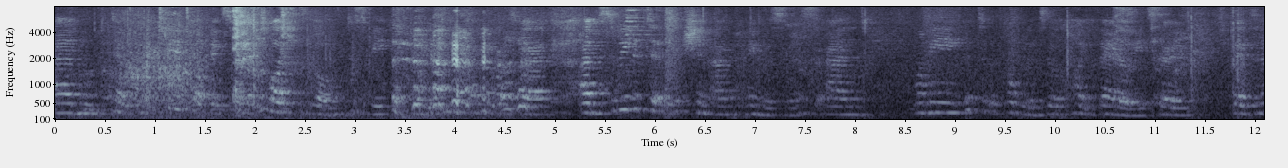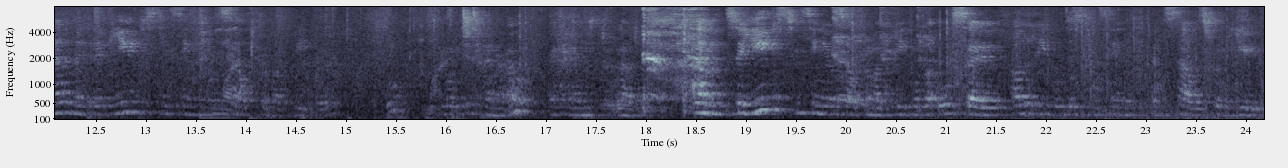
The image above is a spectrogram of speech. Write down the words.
um, dealt with two topics that are twice as long to speak. um, so we looked at addiction and homelessness, and when we looked at the problems, they were quite varied. So there's an element of you distancing yourself from other people. Oh, okay, I'm just louder. Um, so you distancing yourself from other people, but also other people distancing themselves from you.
